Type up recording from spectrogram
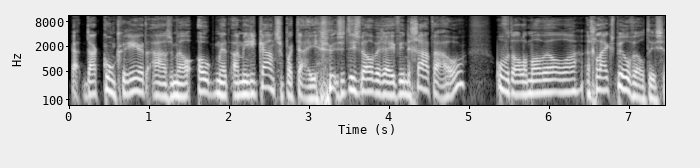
Ja, daar concurreert ASML ook met Amerikaanse partijen. Dus het is wel weer even in de gaten houden of het allemaal wel eh, een gelijk speelveld is. Ja,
